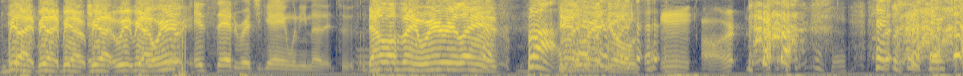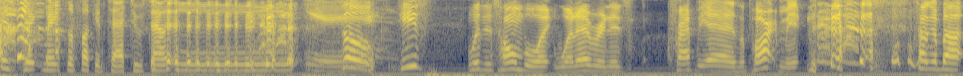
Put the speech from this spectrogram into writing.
be like, be like, be like, be like, be like, it, where? said, it said Rich Gang when he nutted too. That's what I'm saying. Where it lands, Blah. that's where it goes. Mm, all right. his, dick, his dick makes a fucking tattoo sound. so he's with his homeboy, whatever, in his crappy ass apartment, talking about,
